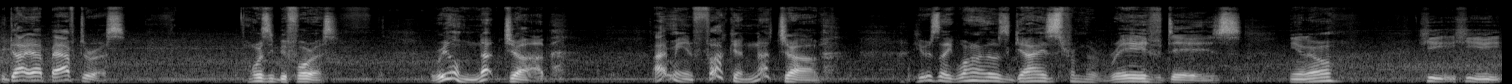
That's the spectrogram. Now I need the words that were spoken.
the guy up after us, or was he before us? Real nut job. I mean, fucking nut job. He was like one of those guys from the rave days, you know? He he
